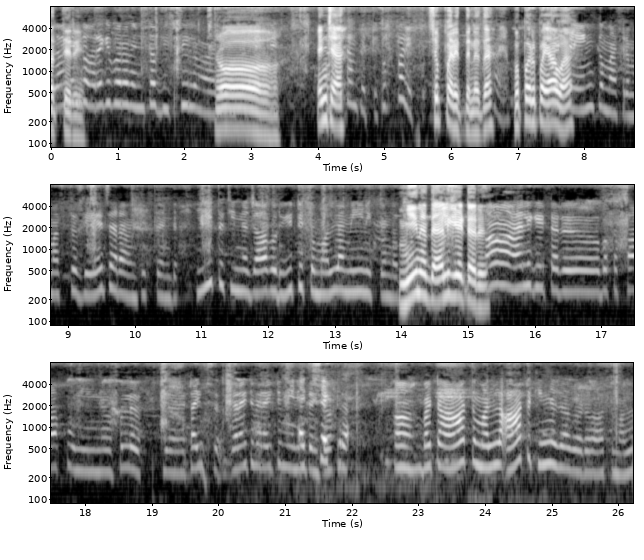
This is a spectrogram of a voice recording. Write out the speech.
ಬತ್ತೇರಿ. ಹೊರಗೆ ಬರೋದು ಎಂತ ಬಿಸಿಲು ಓ ಎಂಚ? ಸೂಪರ್ ಇತ್ತು. ಸೂಪರ್ ಇತ್ತನದ ಮುಪ್ಪ ರೂಪಾಯಿ ಯಾವ? ಮಾತ್ರ ಮಸ್ತ್ ಬೇಜಾರ ಉಂಟಿತ್ತುಂಡು ಈತ ತಿನ್ನ ಜಾಗಡು ಈತಿತ್ತು ಮಲ್ಲ ಮೀನಿತ್ತುಂಡ ಮೀನದ ಅಲಿಗೇಟರ್ ಹಾ ಅಲಿಗೇಟರ್ ಬೊಕ್ಕ ಸಾಕು ಮೀನು ಫುಲ್ ಟೈಪ್ಸ್ ವೆರೈಟಿ ವೆರೈಟಿ ಮೀನ್ ಇತ್ತುಂಟು ಹಾ ಬಟ್ ಆತ ಮಲ್ಲ ಆತ ಕಿನ್ನ ಜಾಗಡು ಆತ ಮಲ್ಲ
